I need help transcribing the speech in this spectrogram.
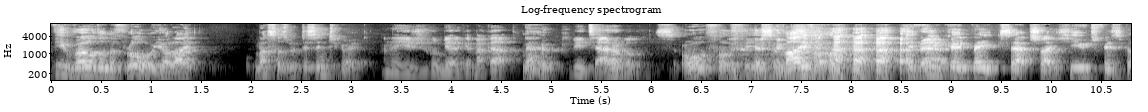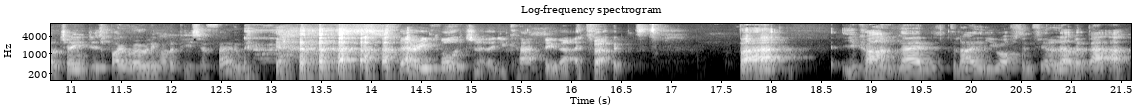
if you rolled on the floor, you're like muscles would disintegrate. And then you just wouldn't be able to get back up. No, It'd be terrible. it's awful for your survival. if No. you could make such like huge physical changes by rolling on a piece of foam. Very fortunate that you can't do that, in fact. But you can't then deny that you often feel a little bit better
